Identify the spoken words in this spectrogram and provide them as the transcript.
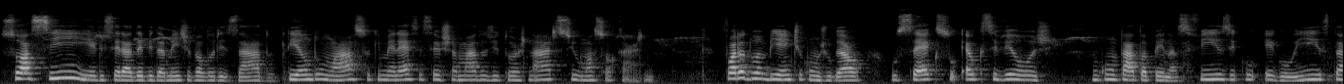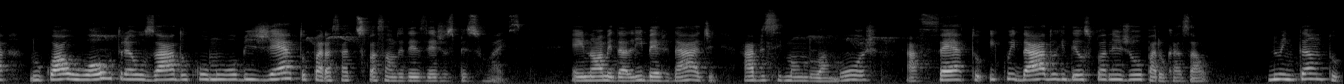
Só assim ele será devidamente valorizado, criando um laço que merece ser chamado de tornar-se uma só carne. Fora do ambiente conjugal, o sexo é o que se vê hoje, um contato apenas físico, egoísta, no qual o outro é usado como objeto para a satisfação de desejos pessoais. Em nome da liberdade, abre-se mão do amor, afeto e cuidado que Deus planejou para o casal. No entanto,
